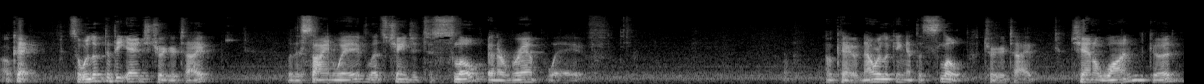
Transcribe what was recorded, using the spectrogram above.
Okay, so we looked at the edge trigger type with a sine wave. Let's change it to slope and a ramp wave. Okay, now we're looking at the slope trigger type. Channel 1, good.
